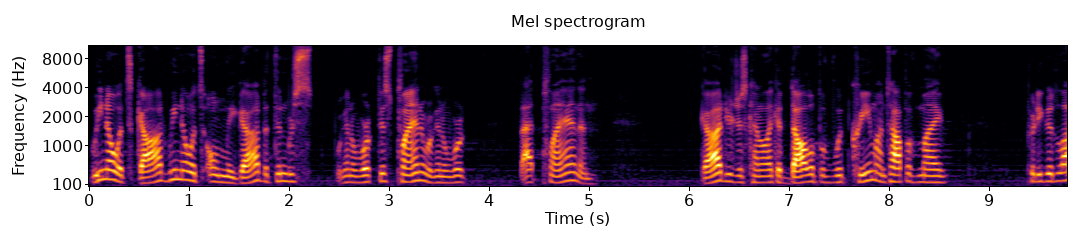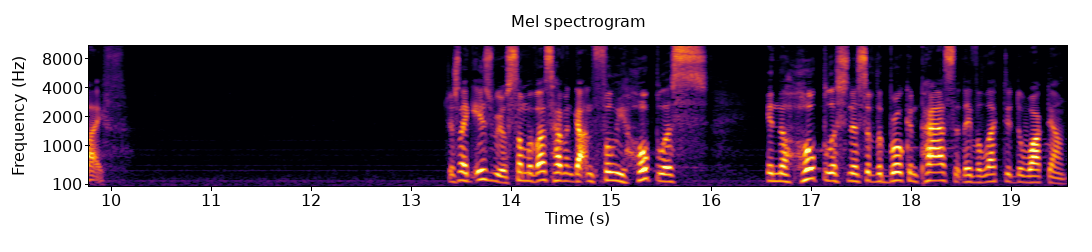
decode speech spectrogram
we know it's God, we know it's only God, but then we're we're going to work this plan and we're going to work that plan, and God, you're just kind of like a dollop of whipped cream on top of my pretty good life. Just like Israel, some of us haven't gotten fully hopeless in the hopelessness of the broken past that they've elected to walk down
